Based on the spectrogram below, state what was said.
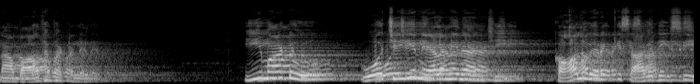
నా బాధ పట్టలేదు. ఈ మాట ఓ చెయ్యి నేల మీద అంచి కాలు వెనక్కి సాగదీసి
